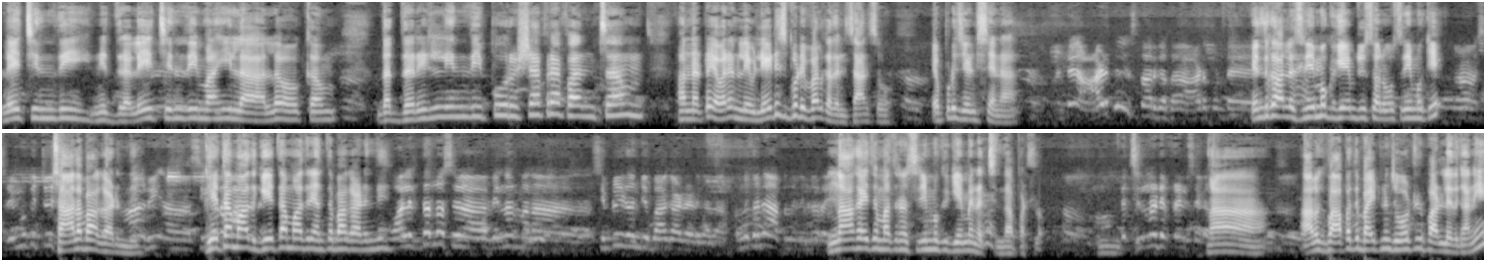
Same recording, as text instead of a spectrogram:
లేచింది నిద్ర లేచింది మహిళా లోకం. దద్దరిల్లింది పురుష ప్రపంచం. అన్నట్టు ఎవరైనా లేడీస్ కూడా ఇవ్వాలి కదండి ఛాన్స్. ఎప్పుడు జెంట్సేనా కదా ఆడుకుంటే ఎందుకు శ్రీముఖి గేమ్ చూసాను శ్రీముఖి? శ్రీముఖి చూసి చాలా బాగా ఆడింది. గీతా మాధురి. గీతా మాధురి ఎంత బాగా ఆడింది? వాళ్ళిద్దరిలో విన్నర్ మన సింపుల్ గంజి బాగా ఆడాడు కదా. అందుకని అతను విన్నర్ నాకైతే మాత్రం శ్రీముఖి గేమే నచ్చింది అప్పట్లో చిన్న డిఫరెన్స్ ఆమెకి పాపతి బయట నుంచి ఓట్లు పడలేదు కానీ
